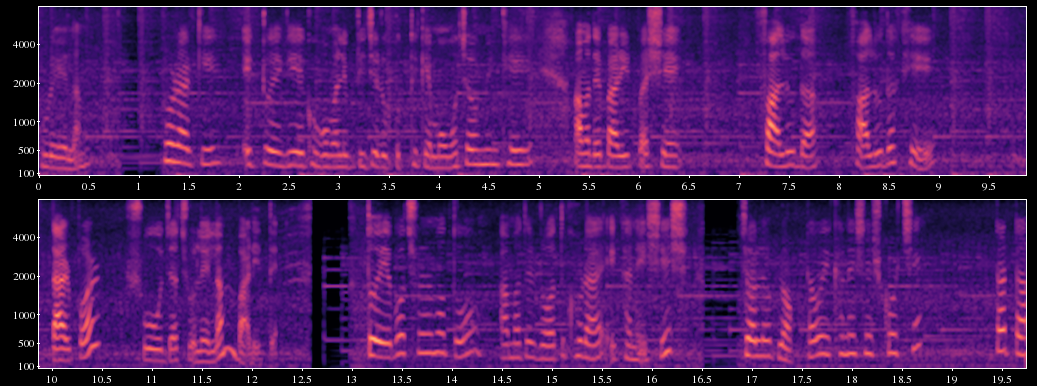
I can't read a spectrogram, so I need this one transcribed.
ঘুরে এলাম। তারপর আর কি, একটু এগিয়ে ঘুঘুমালি ব্রিজের উপর থেকে মোমো চাউমিন খেয়ে আমাদের বাড়ির পাশে ফালুদা ফালুদা খেয়ে তারপর সোজা চলে এলাম বাড়িতে। তো এবছরের মতো আমাদের রথ ঘোরা এখানেই শেষ। চলো ব্লগটাও এখানে শেষ করছি। টাটা!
